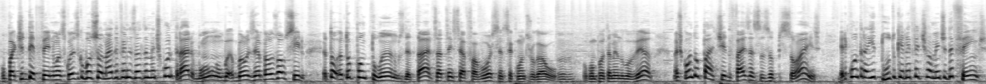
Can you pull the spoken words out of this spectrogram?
O partido defende umas coisas que o Bolsonaro defende exatamente o contrário. Bom, um bom exemplo é os auxílios. Eu tô, estou pontuando os detalhes, sabe, sem ser a favor, sem ser contra jogar o, uhum. o comportamento do governo, mas quando o partido faz essas opções, ele contrai tudo que ele efetivamente defende.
